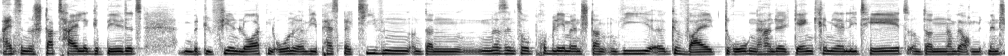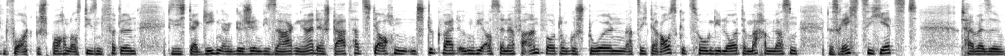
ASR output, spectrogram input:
einzelne Stadtteile gebildet mit vielen Leuten ohne irgendwie Perspektiven und dann ne, sind so Probleme entstanden wie äh, Gewalt, Drogenhandel, Gangkriminalität und dann haben wir auch mit Menschen vor Ort gesprochen aus diesen Vierteln, die sich dagegen engagieren, die sagen, ja, der Staat hat sich da auch ein, ein Stück weit irgendwie aus seiner Verantwortung gestohlen, hat sich da rausgezogen, die Leute machen lassen. Das rächt sich jetzt. Teilweise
